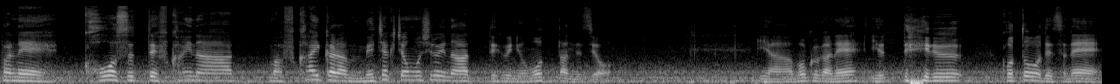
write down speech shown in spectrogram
ぱねコースって深いな、まあ、深いからめちゃくちゃ面白いなっていうふうに思ったんですよ。いや僕がね言っていることをですね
